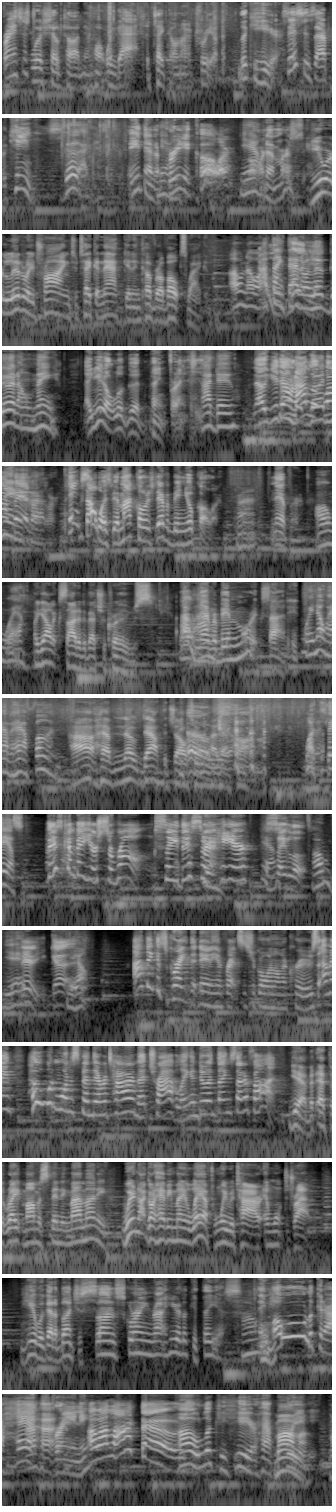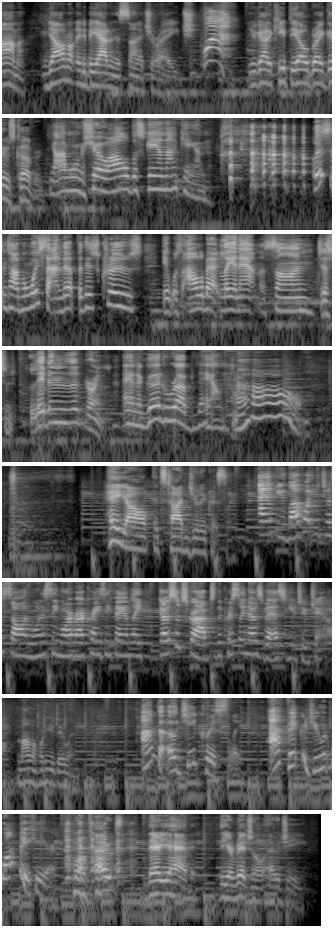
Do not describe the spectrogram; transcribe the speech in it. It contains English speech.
Frances, we'll show Todd and them what we got to take on our trip. Looky here. This is our bikinis. Good. Ain't that a Yeah. pretty color? Yeah. Lord have mercy. You are literally trying to take a napkin and cover a Volkswagen. Oh, no, I, I think that'll good. look good on me. Now, you don't look good in pink, Frances. I do. No, you don't. look I look, good a lot in any better. color. Pink's always been my color. It's never been your color. Right. Never. Oh, well. Are y'all excited about your cruise? Well, I've never I'm- been more excited. We know how to have fun. I have no doubt that y'all two know Oh, how to have fun. What's this? This can be your sarong. See this right here? Yeah. Say, look. Oh, yeah. There you go. Yeah. I think it's great that Nanny and Frances are going on a cruise. I mean, who wouldn't want to spend their retirement traveling and doing things that are fun? Yeah, but at the rate Mama's spending my money, we're not going to have any money left when we retire and want to travel. Here we got a bunch of sunscreen right here. Look at this. Oh. And oh, look at our hats, Uh-huh. Franny. Oh, I like those. Oh, looky here, how Mama, pretty. Mama, y'all don't need to be out in the sun at your age. Why? You got to keep the old gray goose covered. Yeah, I want to show all the skin I can. Listen, Todd, when we signed up for this cruise, it was all about laying out in the sun, just living the dream. And a good rub down. Oh. Hey, y'all, it's Todd and Julie Chrisley. And if you love what you just saw and want to see more of our crazy family, go subscribe to the Chrisley Knows Best YouTube channel. Mama, what are you doing? I'm the OG Chrisley. I figured you would want me here. well, folks, there you have it, the original OG.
